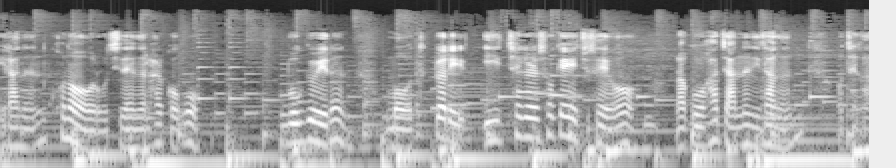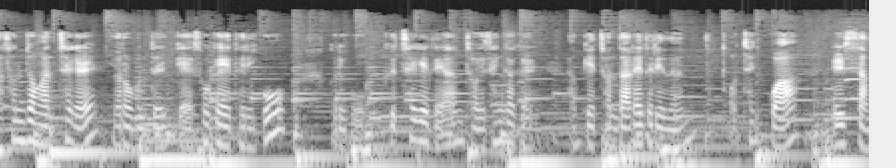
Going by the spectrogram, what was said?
이라는 코너로 진행을 할 거고 목요일은 뭐 특별히 이 책을 소개해 주세요 라고 하지 않는 이상은 어, 제가 선정한 책을 여러분들께 소개해 드리고 그리고 그 책에 대한 저의 생각을 함께 전달해 드리는 어, 책과 일상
